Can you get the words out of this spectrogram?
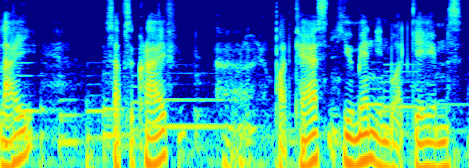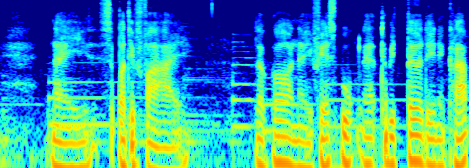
ไลค์ Subscribe Podcast Human in Board Games ใน Spotify แล้วก็ใน Facebook และ Twitter ด้วยนะครับ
